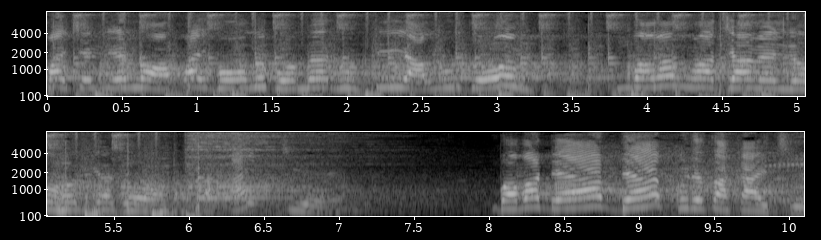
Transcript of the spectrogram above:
পাই চেলিয়ে ন পাই গম, গমের রুটি, আলুর দম। বাবা, মজা মেলো হয়ে দম তাকাইছে। বাবা, ড্যাব ড্যাব করে তাকাইছে।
